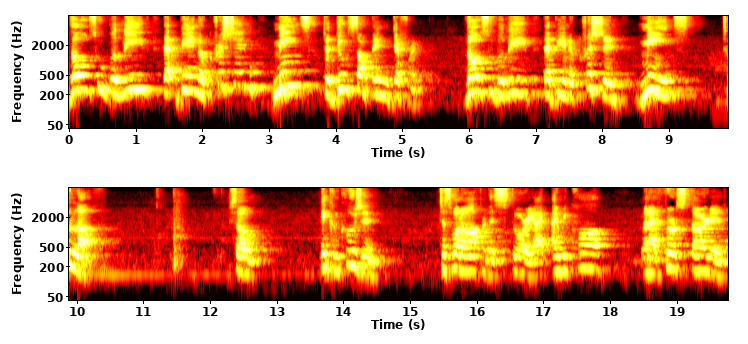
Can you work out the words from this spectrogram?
Those who believe that being a Christian means to do something different. Those who believe that being a Christian means to love. So, in conclusion, just want to offer this story. I, I recall when I first started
